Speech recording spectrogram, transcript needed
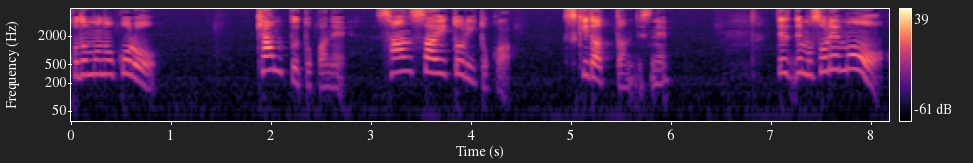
子供の頃、キャンプとかね、山菜採りとか好きだったんですね。で、でもそれも、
